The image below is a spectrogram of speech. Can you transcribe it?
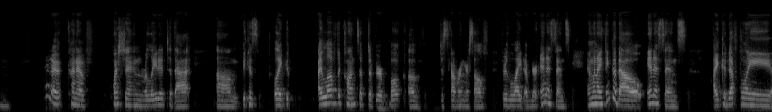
I had a kind of question related to that um, because like I love the concept of your book of discovering yourself through the light of your innocence. And when I think about innocence, I could definitely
